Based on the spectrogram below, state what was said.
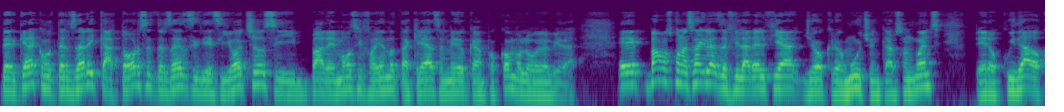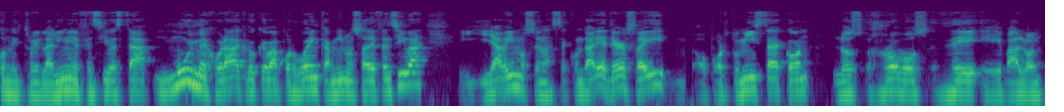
Que era como tercera y 14, tercera y 18 y Bademos y fallando tacleadas en medio campo. ¿Cómo lo voy a olvidar? Eh, vamos con las Águilas de Filadelfia. Yo creo mucho en Carson Wentz, pero cuidado con Detroit. La línea defensiva está muy mejorada. Creo que va por buen camino esa defensiva. Y ya vimos en la secundaria, Slay, oportunista con los robos de eh, balón.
